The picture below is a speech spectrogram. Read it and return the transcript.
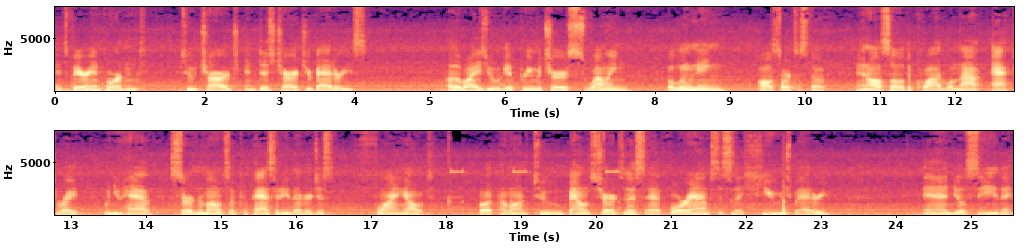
it's very important to charge and discharge your batteries. Otherwise you will get premature swelling, ballooning, all sorts of stuff. And also the quad will not act right when you have certain amounts of capacity that are just flying out. But I want to balance charge this at 4 amps. This is a huge battery. And you'll see that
